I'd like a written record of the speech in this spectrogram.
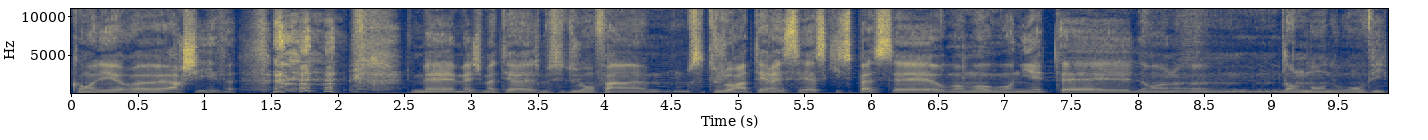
comment dire, archive. mais mais je je me suis toujours, enfin, on s'est toujours intéressé à ce qui se passait au moment où on y était et dans le, dans le monde où on vit.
